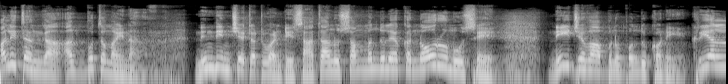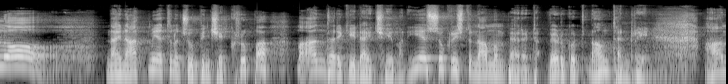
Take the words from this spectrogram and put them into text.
ఫలితంగా అద్భుతమైన నిందించేటటువంటి సాతాను సంబంధుల యొక్క నోరు మూసే నీ జవాబును పొందుకొని క్రియల్లో నాయన ఆత్మీయతను చూపించే కృప మా అందరికీ దయచేయమని యేసుక్రీస్తు నామం పేరట వేడుకుంటున్నాం తండ్రి. ఆమె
